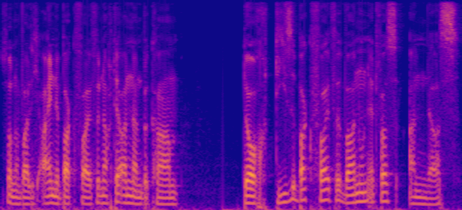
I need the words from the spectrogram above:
sondern weil ich eine Backpfeife nach der anderen bekam. Doch diese Backpfeife war nun etwas anders.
